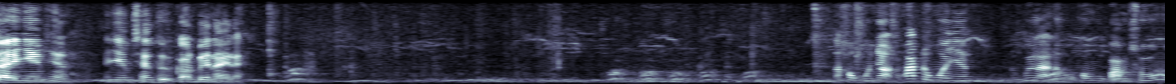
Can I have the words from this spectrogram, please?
Đây anh em xem anh em xem thử con bên này này. Nó không có nhọn hoắt đúng không anh em với lại nó cũng không có quắm xuống.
